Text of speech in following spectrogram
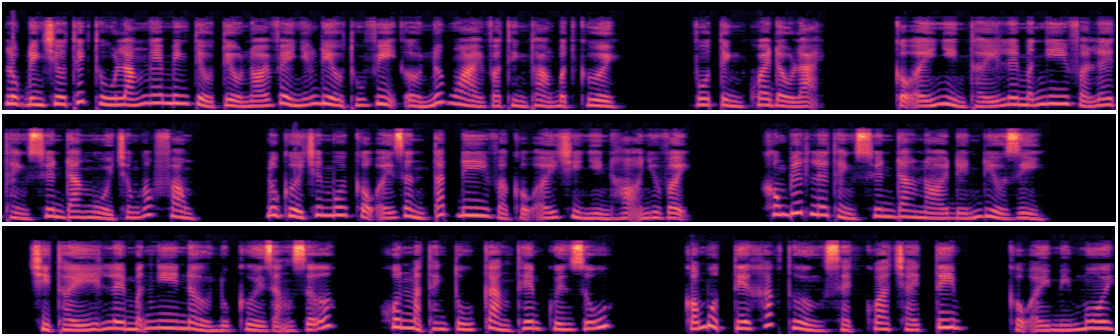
Lục Đình Chiêu thích thú lắng nghe Minh Tiểu Tiểu nói về những điều thú vị ở nước ngoài và thỉnh thoảng bật cười. Vô tình quay đầu lại. Cậu ấy nhìn thấy Lê Mẫn Nghi và Lê Thành Xuyên đang ngồi trong góc phòng. Nụ cười trên môi cậu ấy dần tắt đi và cậu ấy chỉ nhìn họ như vậy. Không biết Lê Thành Xuyên đang nói đến điều gì. Chỉ thấy Lê Mẫn Nghi nở nụ cười rạng rỡ, khuôn mặt thanh tú càng thêm quyến rũ. Có một tia khác thường xẹt qua trái tim, cậu ấy mím môi.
